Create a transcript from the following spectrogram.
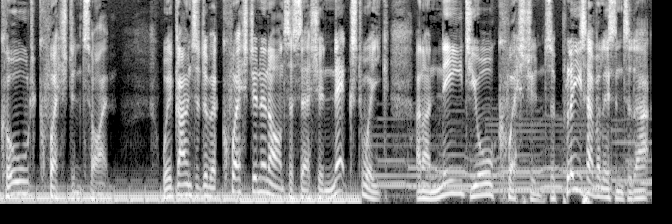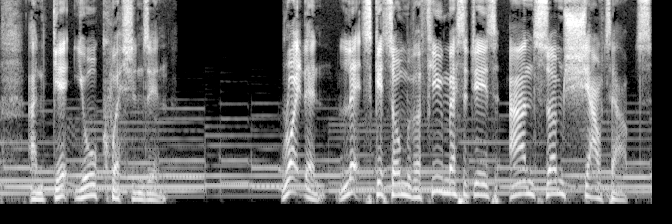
called Question Time. We're going to do a question and answer session next week, and I need your questions. So please have a listen to that and get your questions in. Right then, let's get on with a few messages and some shout outs.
